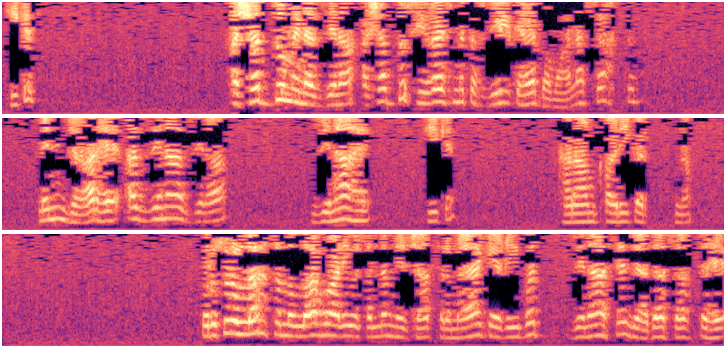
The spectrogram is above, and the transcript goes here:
ٹھیک ہے؟ اشد من الزنا، اشد سیغہ اس میں تفضیل کا ہے بمانا سخت۔ من جار ہے، الزنا، زنا زنا ہے۔ ٹھیک ہے؟ حرام کاری کرنا۔ تو رسول اللہ صلی اللہ علیہ وسلم نے ارشاد فرمایا کہ غیبت زنا سے زیادہ سخت ہے۔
